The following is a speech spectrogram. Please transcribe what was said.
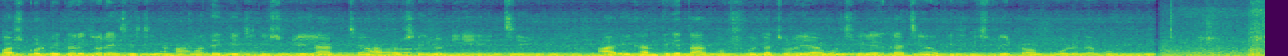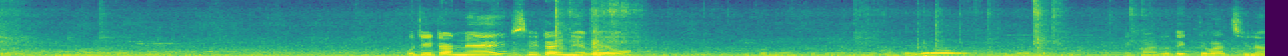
কস্কোর ভেতরে চলে এসেছি। আমাদের যে জিনিসগুলি লাগছে, আমরা সেগুলো নিয়ে নিচ্ছি। আর এখান থেকে তারপর সোজা চলে যাব, ছেলের কাছে ওকে জিনিসগুলি ড্রপ করে দেব। ও যেটা নেয়, সেটাই নেবে ও। এখানে তো দেখতে পাচ্ছি না।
